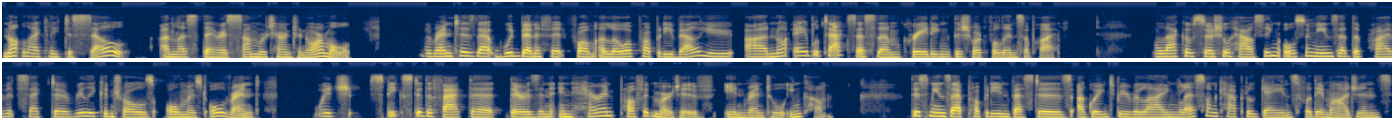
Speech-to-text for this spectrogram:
not likely to sell unless there is some return to normal, the renters that would benefit from a lower property value are not able to access them, creating the shortfall in supply. The lack of social housing also means that the private sector really controls almost all rent, which speaks to the fact that there is an inherent profit motive in rental income. This means that property investors are going to be relying less on capital gains for their margins,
